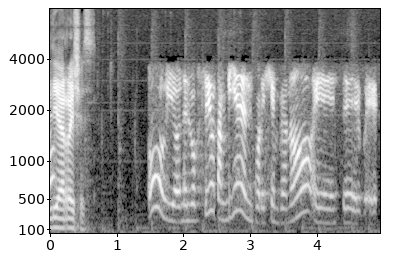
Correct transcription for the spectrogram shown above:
el Día de Reyes. Obvio, en el boxeo también, por ejemplo, ¿no? Este, eh,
